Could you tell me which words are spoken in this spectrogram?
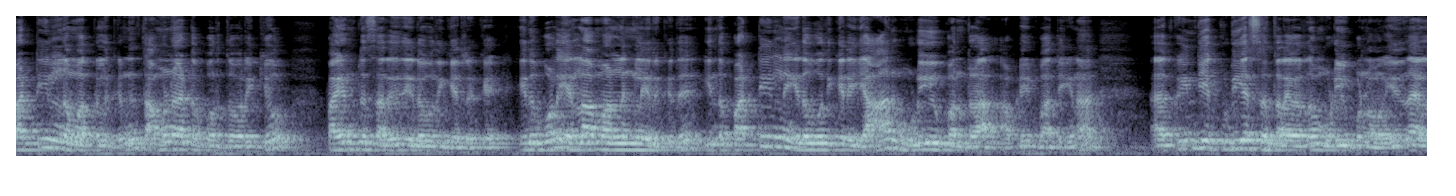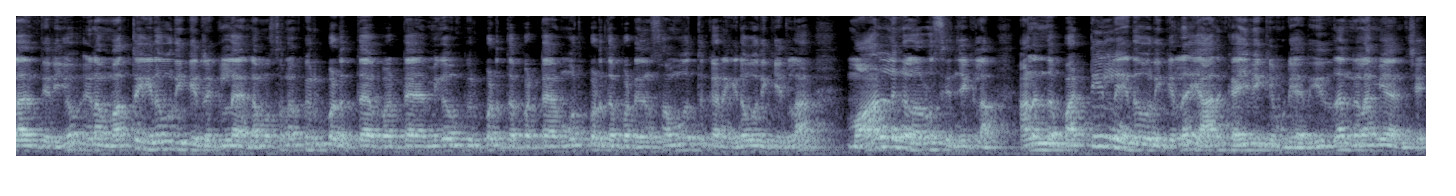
பட்டியலின மக்களுக்குன்னு தமிழ்நாட்டை பொறுத்த வரைக்கும் பதினெட்டு சதவீத இடஒதுக்கீடு இருக்கு. இது போல எல்லா மாநிலங்களும் இருக்குது. இந்த பட்டியலின இடஒதுக்கீடு யார் முடிவு பண்றா அப்படின்னு பாத்தீங்கன்னா இந்திய குடியரசுத் தலைவர் தான் முடிவு பண்ணுவாங்க. இதுதான் எல்லாரும் தெரியும். ஏன்னா மற்ற இடஒதுக்கீடு இருக்குல்ல நம்ம சொன்ன பிற்படுத்தப்பட்ட மிகவும் பிற்படுத்தப்பட்ட முற்படுத்தப்பட்ட இந்த சமூகத்துக்கான இடஒதுக்கீடுலாம் மாநிலங்கள் அளவு செஞ்சுக்கலாம். ஆனால் இந்த பட்டியலில் இடஒதுக்கீடுல யாரும் கை வைக்க முடியாது. இதுதான் நிலைமையா இருந்துச்சு.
